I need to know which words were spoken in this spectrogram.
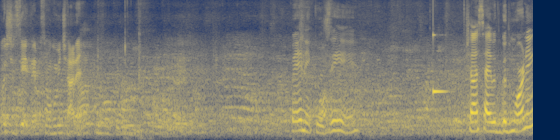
Voi ci siete? Possiamo cominciare? Bene così. Shall I say with good morning?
